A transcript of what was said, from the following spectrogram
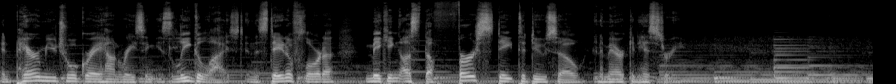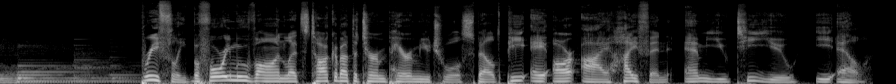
and parimutuel greyhound racing is legalized in the state of Florida, making us the first state to do so in American history. Briefly, before we move on, let's talk about the term parimutuel, spelled P A R I hyphen M U T U E L.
